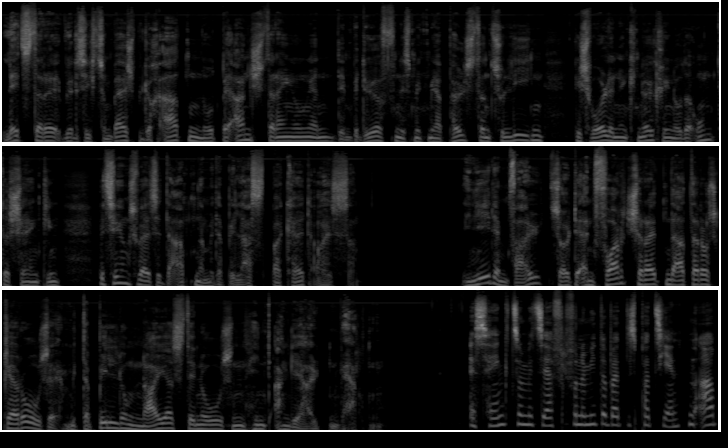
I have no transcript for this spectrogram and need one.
Letztere würde sich zum Beispiel durch Atemnot bei Anstrengungen, dem Bedürfnis mit mehr Pölstern zu liegen, geschwollenen Knöcheln oder Unterschenkeln bzw. der Abnahme der Belastbarkeit äußern. In jedem Fall sollte ein Fortschreiten der Atherosklerose mit der Bildung neuer Stenosen hintangehalten werden. Es hängt somit sehr viel von der Mitarbeit des Patienten ab,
